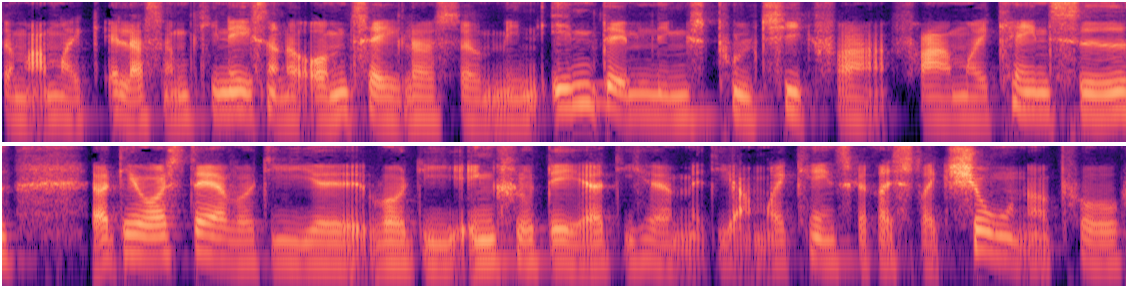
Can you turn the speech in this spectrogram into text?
som, Amerik- eller som kineserne omtaler som en inddæmningspolitik fra, fra amerikansk side. Og det er også der, hvor de, øh, hvor de inkluderer de her med de amerikanske restriktioner på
